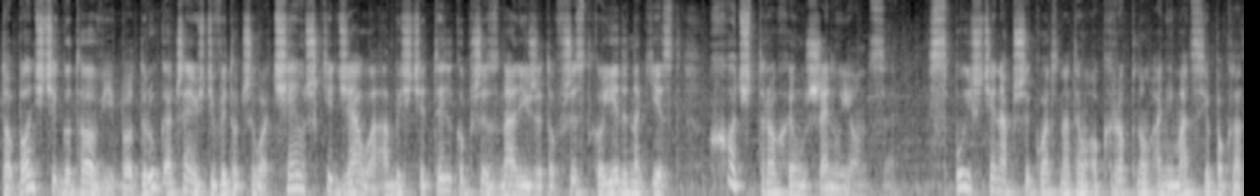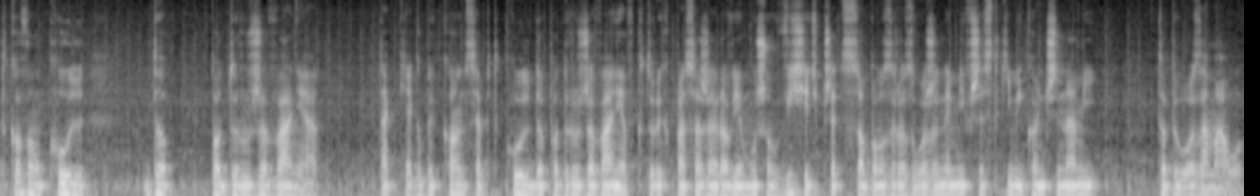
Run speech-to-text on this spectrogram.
to bądźcie gotowi, bo druga część wytoczyła ciężkie działa, abyście tylko przyznali, że to wszystko jednak jest choć trochę żenujące. Spójrzcie na przykład na tę okropną animację poklatkową kul do podróżowania. Tak jakby koncept kul do podróżowania, w których pasażerowie muszą wisieć przed sobą z rozłożonymi wszystkimi kończynami, to było za mało.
